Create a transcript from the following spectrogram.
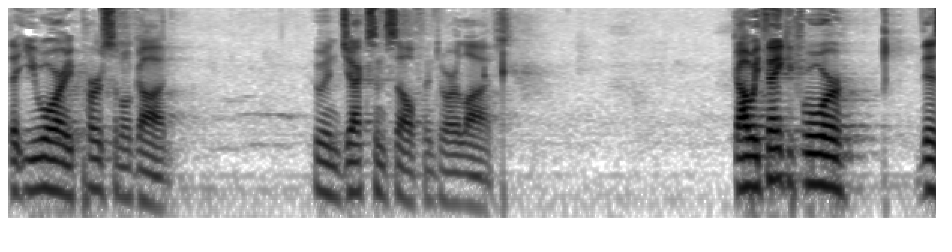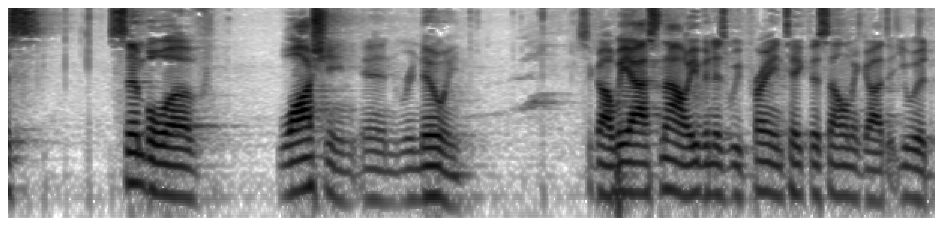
That you are a personal God who injects himself into our lives. God, we thank you for this symbol of washing and renewing. So, God, we ask now, even as we pray and take this element, God, that you would,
